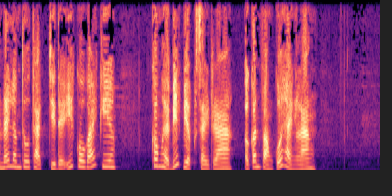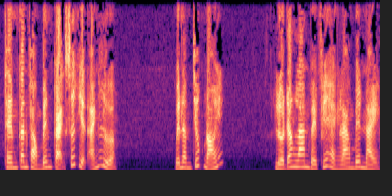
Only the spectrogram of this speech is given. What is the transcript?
nãy lâm thu thạch chỉ để ý cô gái kia, không hề biết việc xảy ra ở căn phòng cuối hành lang. Thêm căn phòng bên cạnh xuất hiện ánh lửa. Nguyễn nam trúc nói, lửa đang lan về phía hành lang bên này.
